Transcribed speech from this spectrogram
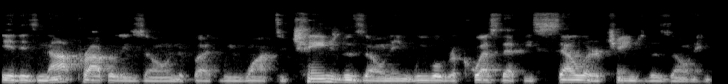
it is not properly zoned, but we want to change the zoning, we will request that the seller change the zoning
